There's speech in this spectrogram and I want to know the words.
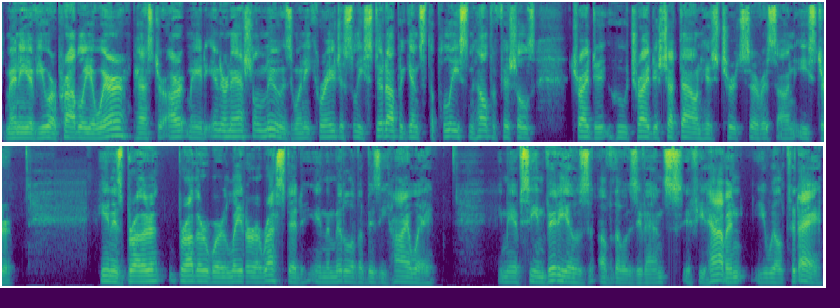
As many of you are probably aware, Pastor Art made international news when he courageously stood up against the police and health officials tried to, who tried to shut down his church service on Easter. He and his brother, brother were later arrested in the middle of a busy highway. You may have seen videos of those events. If you haven't, you will today.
